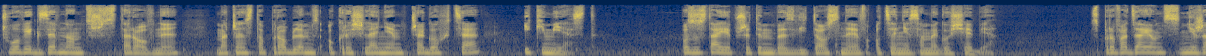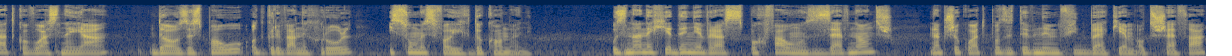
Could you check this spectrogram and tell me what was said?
Człowiek zewnątrz sterowny ma często problem z określeniem, czego chce i kim jest. Pozostaje przy tym bezlitosny w ocenie samego siebie. Sprowadzając nierzadko własne ja do zespołu odgrywanych ról i sumy swoich dokonań, uznanych jedynie wraz z pochwałą z zewnątrz, na przykład pozytywnym feedbackiem od szefa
